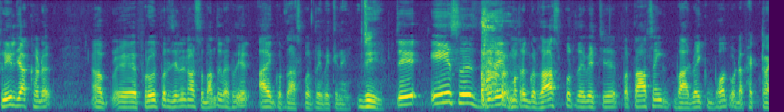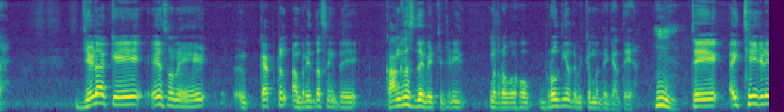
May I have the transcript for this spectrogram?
ਸੁਨੀਲ ਜਾਖੜ ਫਿਰੋਜ਼ਪੁਰ ਜ਼ਿਲ੍ਹੇ ਨਾਲ ਸੰਬੰਧ ਰੱਖਦੇ ਆਏ ਗੁਰਦਾਸਪੁਰ ਦੇ ਵਿੱਚ ਨੇ। ਜੀ। ਤੇ ਇਸ ਜ਼ਿਲ੍ਹੇ ਮਤਲਬ ਗੁਰਦਾਸਪੁਰ ਦੇ ਵਿੱਚ ਪ੍ਰਤਾਪ ਸਿੰਘ ਬਾਜਵਾ ਇੱਕ ਬਹੁਤ ਵੱਡਾ ਫੈਕਟਰ ਹੈ ਜਿਹੜਾ ਕਿ ਇਸ ਅ, ਕੈਪਟਨ ਅਮਰਿੰਦਰ ਸਿੰਘ ਦੇ ਕਾਂਗਰਸ ਦੇ ਵਿੱਚ ਜਿਹੜੀ ਮਤਲਬ ਉਹ ਵਿਰੋਧੀਆਂ ਦੇ ਵਿੱਚੋਂ ਮੰਨੇ ਜਾਂਦੇ ਆ। ਹੂੰ। ਤੇ ਇੱਥੇ ਜਿਹੜੇ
